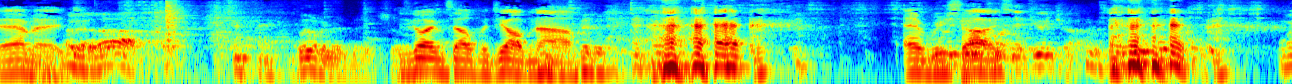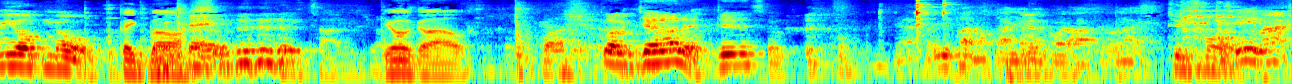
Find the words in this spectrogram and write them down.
Yeah, mate. Loving it, He's got himself a job now. Every size. We all know. Big boss. You'll go out. Go on, get on it. Do this one. Too small. Yeah,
